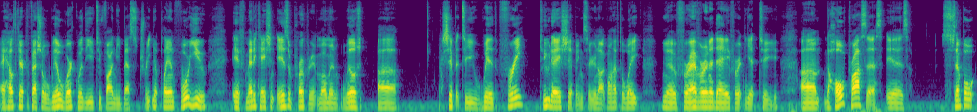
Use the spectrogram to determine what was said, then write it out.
A healthcare professional will work with you to find the best treatment plan for you. If medication is appropriate, Roman will uh, ship it to you with free two day shipping, so you're not going to have to wait you know, forever and a day for it to get to you. Um, the whole process is simple,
